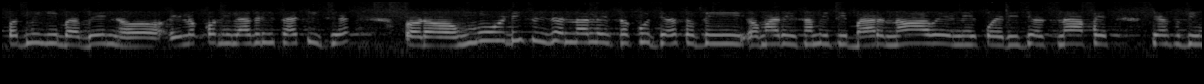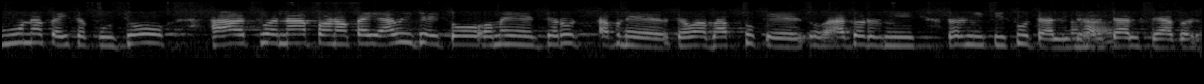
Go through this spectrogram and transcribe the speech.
પદ્મિનીબા બેન એ લોકોની લાગણી સાચી છે. પણ હું ડિસિઝન ના લઈ શકું જ્યાં સુધી અમારી સમિતિ બહાર ના આવે ને કોઈ રિઝલ્ટ ના આપે ત્યાં સુધી હું ના કહી શકું. જો હા અથવા ના પણ કઈ આવી જાય તો અમે જરૂર આપણે જવાબ આપશું કે આગળની રણનીતિ શું ચાલી. ચાલશે આગળ.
